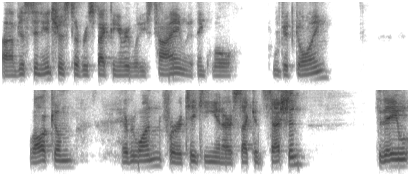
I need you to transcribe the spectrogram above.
Um, just in interest of respecting everybody's time, I think we'll we'll get going. Welcome everyone for taking in our second session. Today,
